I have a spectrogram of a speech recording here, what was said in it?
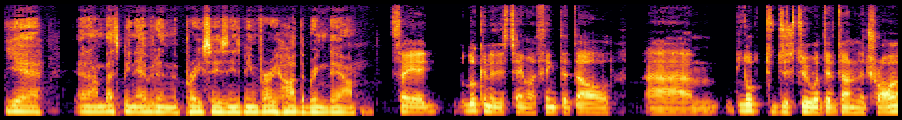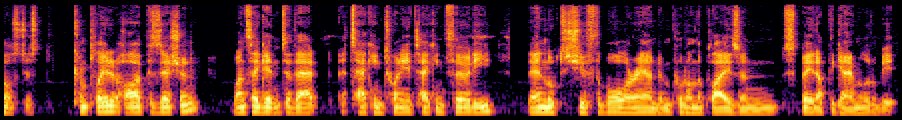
Yeah, and um, that's been evident in the preseason. He's been very hard to bring down. So yeah, looking at this team, I think that they'll um, look to just do what they've done in the trials, just complete it high possession. Once they get into that attacking twenty, attacking thirty, then look to shift the ball around and put on the plays and speed up the game a little bit.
